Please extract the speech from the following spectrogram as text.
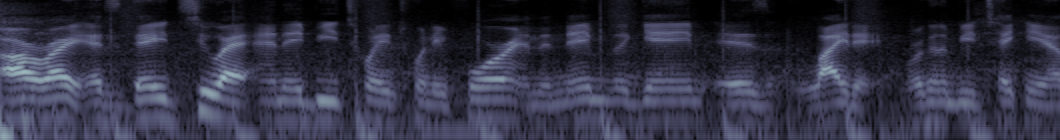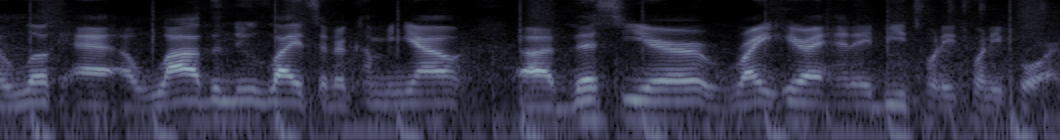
All right, it's day two at NAB 2024, and the name of the game is lighting. We're gonna be taking a look at a lot of the new lights that are coming out uh, this year, right here at NAB 2024.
